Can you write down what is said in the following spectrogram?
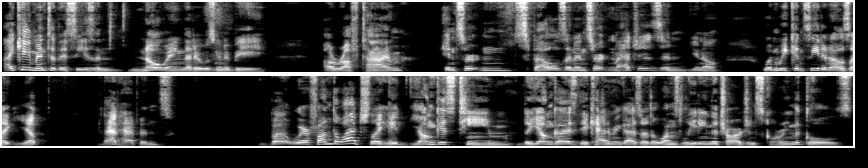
I came into this season knowing that it was going to be a rough time in certain spells and in certain matches, and you know, when we conceded, I was like, "Yep, that happens." But we're fun to watch. Like Mm-hmm. the youngest team, the young guys, the academy guys are the ones leading the charge and scoring the goals.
